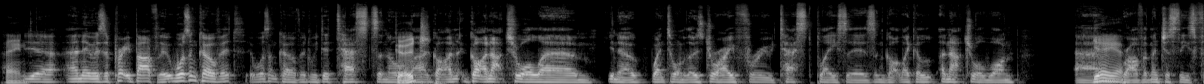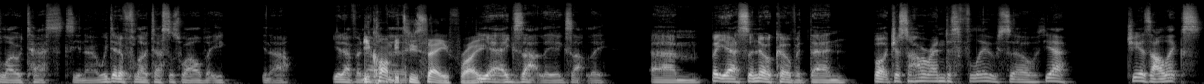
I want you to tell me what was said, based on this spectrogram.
Pain. Yeah, and it was a pretty bad flu. It wasn't COVID. It wasn't COVID. We did tests and all Good. that. Got an got an actual, um, you know, went to one of those drive-through test places and got like a, an actual one. Um, Yeah, yeah. Rather than just these flow tests, you know, we did a flow test as well, but you, you know, you never know. You can't be too safe, right? Yeah, exactly, exactly. Um, but yeah, so no COVID then, but just a horrendous flu. So yeah, cheers, Alex.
